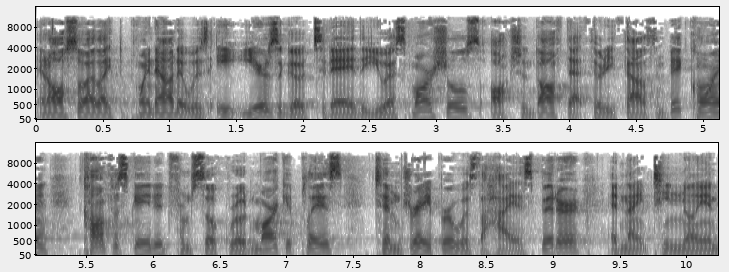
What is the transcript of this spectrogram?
And also, I like to point out it was eight years ago today, the U.S. Marshals auctioned off that 30,000 Bitcoin confiscated from Silk Road Marketplace. Tim Draper was the highest bidder at $19 million.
